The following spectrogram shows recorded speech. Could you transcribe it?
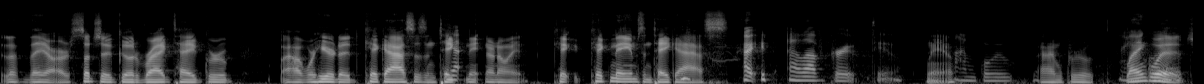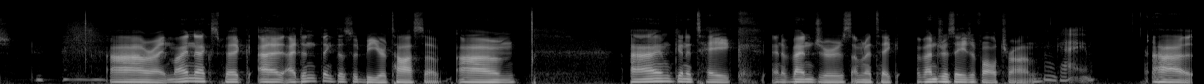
they are such a good ragtag group. Uh, we're here to kick asses and take Yeah. na- no no wait kick kick names and take ass. Right. I love Groot too. yeah, I'm Groot. I'm Groot. I'm Language. All right, my next pick. I I didn't think this would be your toss up. Um, I'm gonna take an Avengers. I'm gonna take Avengers: Age of Ultron. Okay. Uh,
